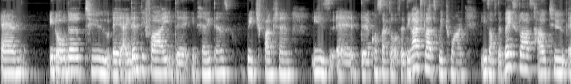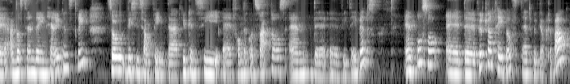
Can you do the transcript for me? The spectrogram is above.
and in order to uh, identify the inheritance, which function is uh, the constructor of the derived class, which one is of the base class, how to uh, understand the inheritance tree. So this is something that you can see uh, from the constructors and the uh, vtables. And also uh, the virtual tables that we talked about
